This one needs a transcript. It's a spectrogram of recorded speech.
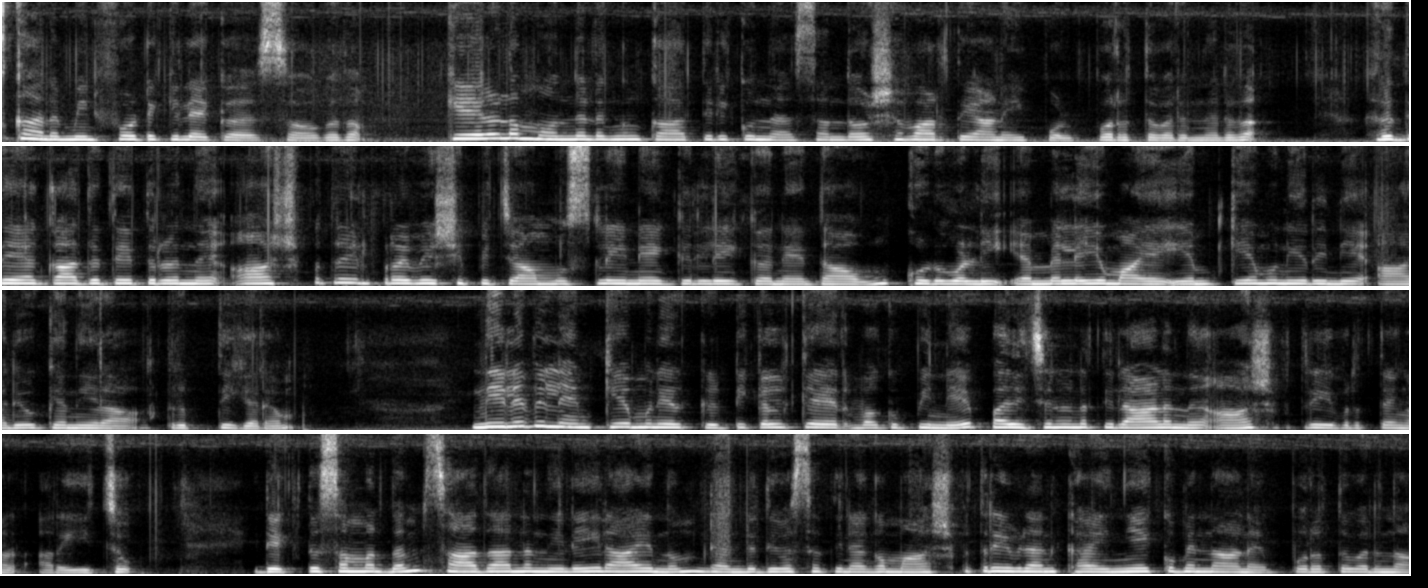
നമസ്കാരം ഇൻഫോട്ടിക്കിലേക്ക് സ്വാഗതം. കേരളം ഒന്നടങ്കം കാത്തിരിക്കുന്ന സന്തോഷ വാർത്തയാണ് ഇപ്പോൾ പുറത്തു വരുന്നത്. ഹൃദയാഘാതത്തെ തുടർന്ന് ആശുപത്രിയിൽ പ്രവേശിപ്പിച്ച മുസ്ലിം ലീഗ് നേതാവും കൊടുവള്ളി എം എൽ എയുമായ എം കെ മുനീറിന്റെ ആരോഗ്യനില തൃപ്തികരം. നിലവിൽ M K Muneer critical care വകുപ്പിന്റെ പരിചരണത്തിലാണെന്ന് ആശുപത്രി വൃത്തങ്ങൾ അറിയിച്ചു. രക്തസമ്മർദ്ദം സാധാരണ നിലയിലായെന്നും രണ്ടു ദിവസത്തിനകം ആശുപത്രി വിടാൻ കഴിഞ്ഞേക്കുമെന്നാണ് പുറത്തുവരുന്ന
